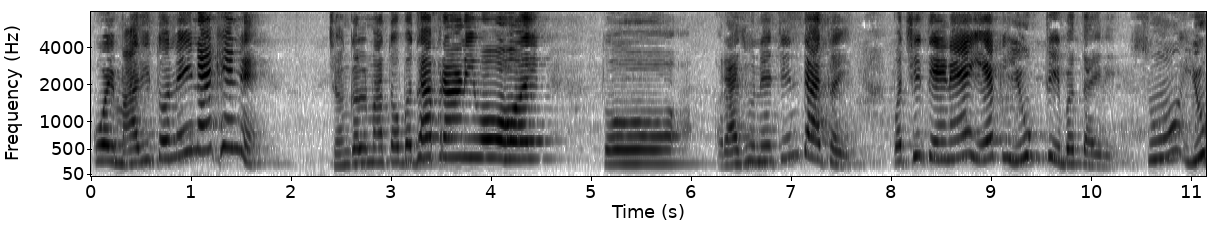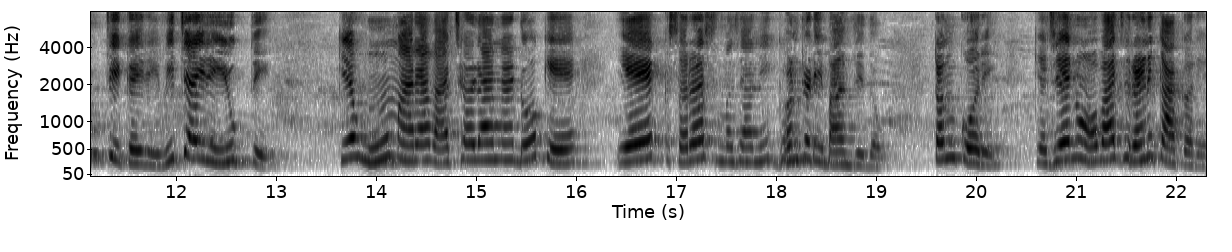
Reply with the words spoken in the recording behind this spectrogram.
કોઈ મારી તો નહીં નાખે ને? જંગલમાં તો બધા પ્રાણીઓ હોય, તો રાજુને ચિંતા થઈ. પછી તેણે એક યુક્તિ બતાવી. શું? યુક્તિ કરી, વિચારી યુક્તિ. કે હું મારા વાછરડાના ડોકે એક સરસ મજાની ઘંટડી બાંધી દઉં, ટંકોરી, કે જેનો અવાજ રણકા કરે.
